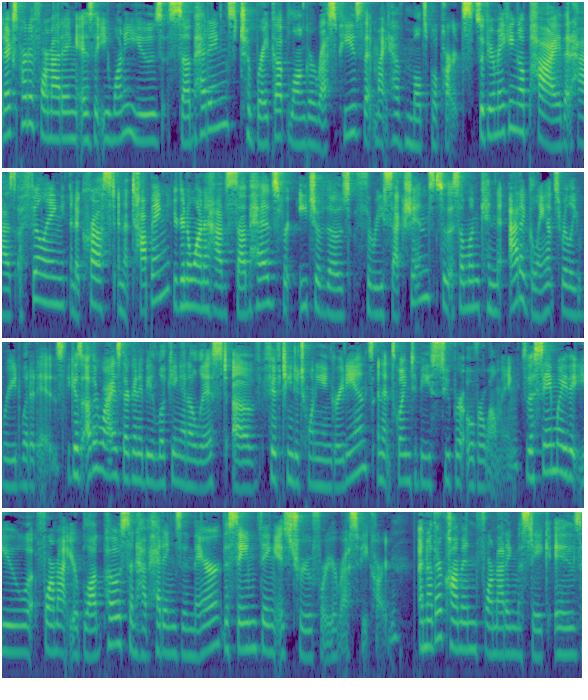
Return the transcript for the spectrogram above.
The next part of formatting is that you want to use subheadings to break up longer recipes that might have multiple parts. So if you're making a pie that has a filling and a crust and a topping, you're going to want to have subheads for each of those three sections so that someone can at a glance really read what it is. Because otherwise they're going to be looking at a list of 15 to 20 ingredients and it's going to be super overwhelming. So the same way that you format your blog posts and have headings in there, the same thing is true for your recipe card. Another common formatting mistake is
